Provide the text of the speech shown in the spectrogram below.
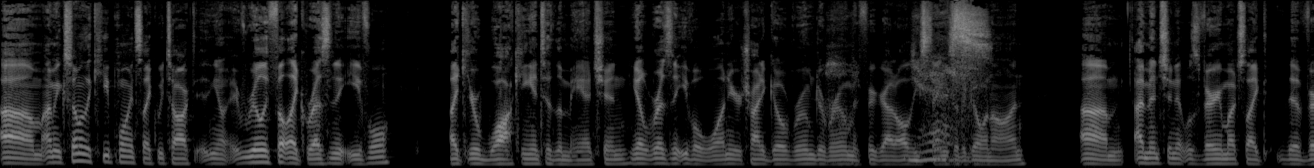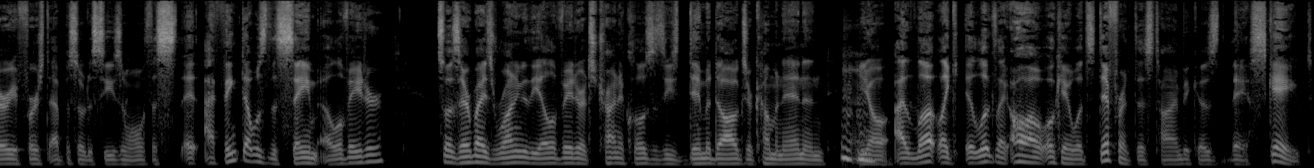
Um, I mean, some of the key points, like we talked, you know, it really felt like Resident Evil. Like you're walking into the mansion, you know, Resident Evil One. You're trying to go room to room and figure out all these things that are going on. Um, I mentioned it was very much like the very first episode of season one. With this, I think that was the same elevator. So as everybody's running to the elevator, it's trying to close as these demodogs are coming in, and Mm-mm. you know, I love like it looked like oh okay, well it's different this time because they escaped,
